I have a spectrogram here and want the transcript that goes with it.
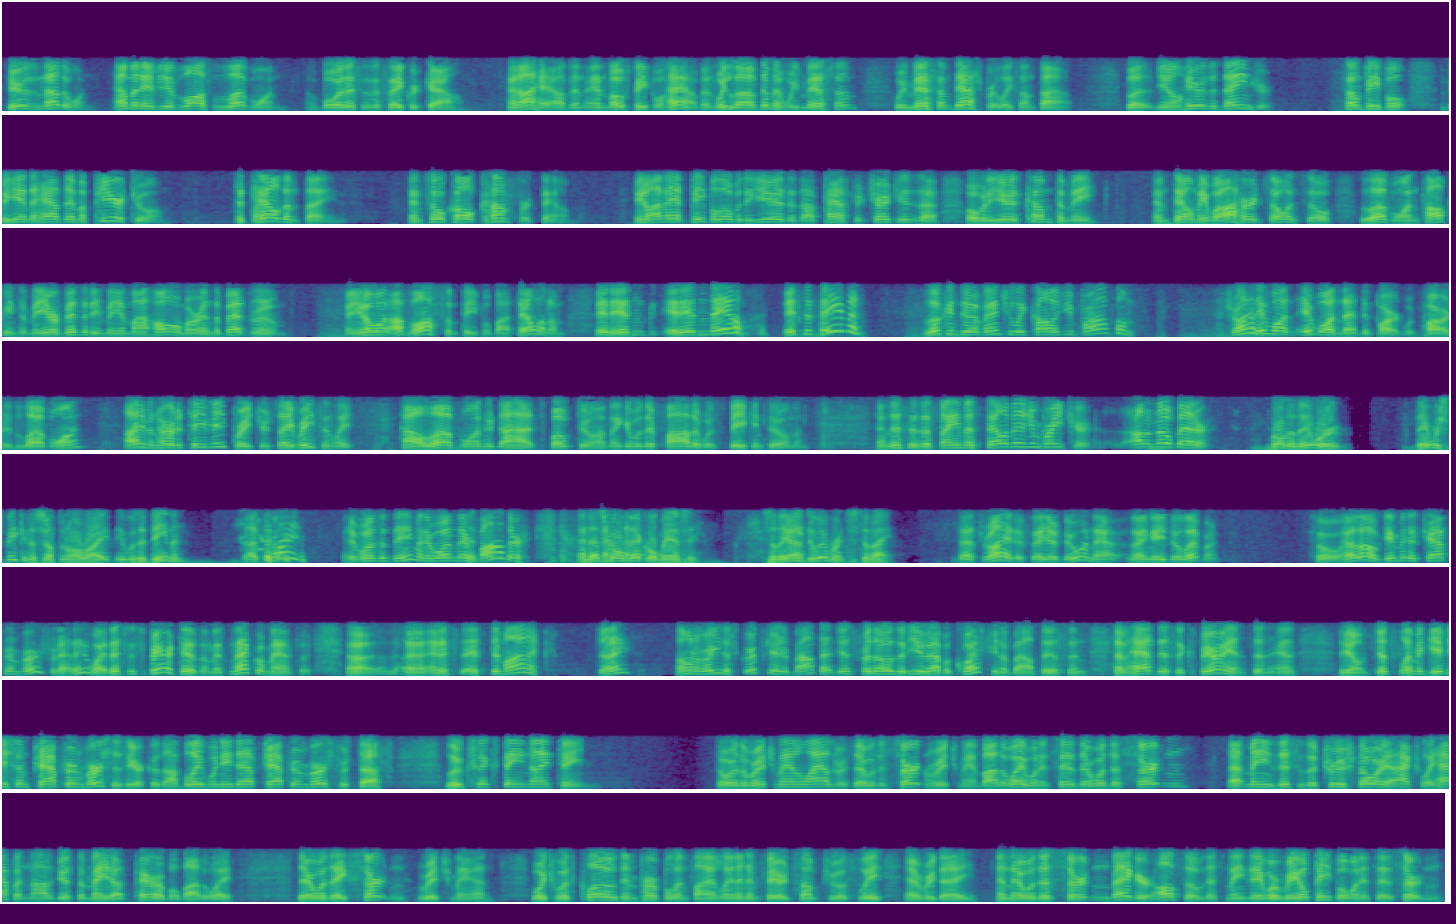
Here's another one. How many of you have lost a loved one? Oh, boy, this is a sacred cow. And I have, and, and most people have. And we love them and we miss them. We miss them desperately sometimes. But, you know, here's the danger. Some people begin to have them appear to them, to tell them things, and so called comfort them. You know, I've had people over the years as I've pastored churches uh, over the years come to me and tell me, "Well, I heard so and so loved one talking to me or visiting me in my home or in the bedroom." And you know what? I've lost some people by telling them it isn't it isn't them. It's a demon looking to eventually cause you problems. That's right. It wasn't it wasn't that depart departed loved one. I even heard a TV preacher say recently how a loved one who died spoke to him. I think it was their father was speaking to him, and and this is a famous television preacher. I don't know better. brother, they were they were speaking of something all right. It was a demon, That's right. it was a demon. It wasn't their father. and that's called necromancy. So they Yeah. need deliverance tonight. That's right. If they are doing that, they need deliverance. So, hello, give me the chapter and verse for that. Anyway, this is spiritism. It's necromancy, uh, and it's it's demonic. Jay, I want to read a scripture about that, just for those of you who have a question about this and have had this experience, and and you know, just let me give you some chapter and verses here, because I believe we need to have chapter and verse for stuff. Luke sixteen nineteen. Story the rich man and Lazarus. There was a certain rich man. By the way, when it says there was a certain, that means this is a true story that actually happened, not just a made up parable, by the way. There was a certain rich man which was clothed in purple and fine linen and fared sumptuously every day. And there was a certain beggar also. This means they were real people when it says certain,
